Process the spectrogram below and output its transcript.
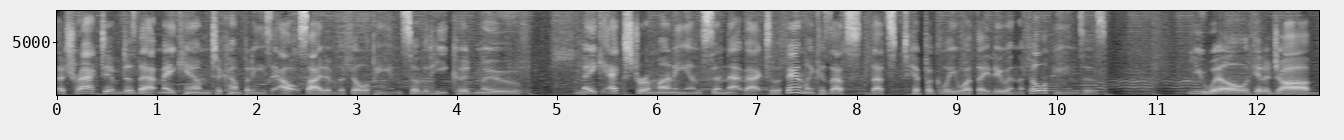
attractive does that make him to companies outside of the Philippines so that he could move make extra money and send that back to the family because that's that's typically what they do in the Philippines is you will get a job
